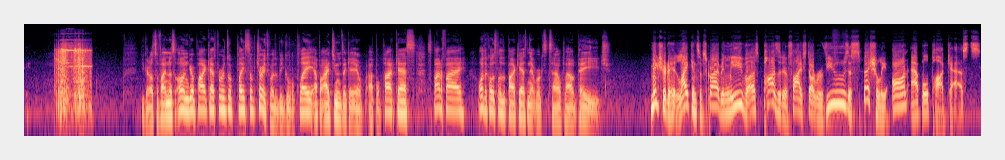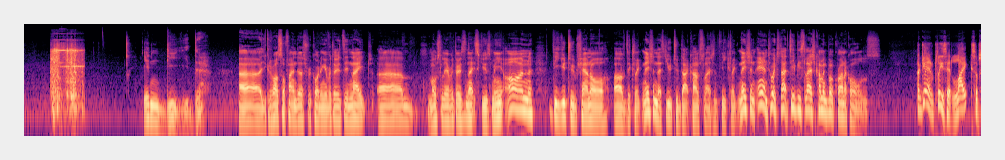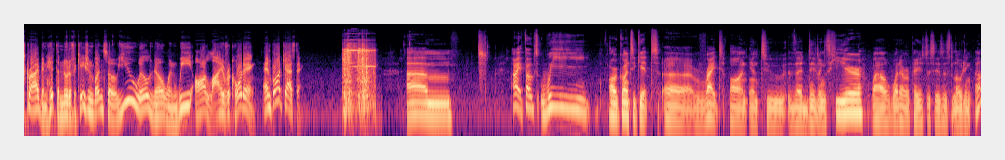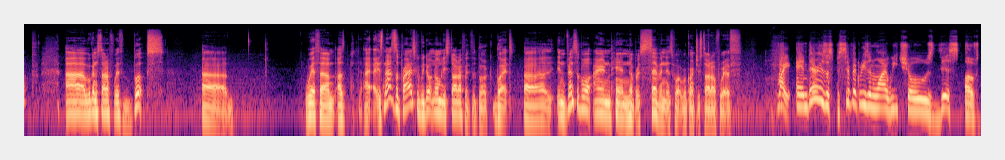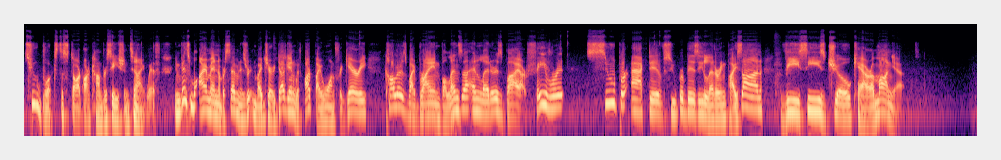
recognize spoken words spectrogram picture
You can also find us on your podcast parental place of choice, whether it be Google Play, Apple iTunes, aka Apple Podcasts, Spotify, or the Coastal of the Podcast Network's SoundCloud page. Make sure to hit like and subscribe and leave us positive five star reviews, especially on Apple Podcasts. Indeed. Uh, you can also find us recording every Thursday night, um, mostly every Thursday night, excuse me, on the YouTube channel of The Kliq Nation. That's youtube.com slash The Kliq Nation and twitch.tv slash Comic Book Chronicles. Again, please hit like, subscribe, and hit the notification button so you will know when we are live recording and broadcasting. Um, all right, folks, we are going to get uh, right on into the dealings here while whatever page this is is loading up. Uh, we're going to start off with books. Uh, with um, a, I, it's not a surprise because we don't normally start off with the book, but uh, Invincible Iron Man number seven is what we're going to start off with. Right. And there is a specific reason why we chose this of two books to start our conversation tonight with. Invincible Iron Man number seven is written by Gerry Duggan with art by Juan Frigeri, colors by Bryan Valenza, and letters by our favorite, super active, super busy lettering paisan, VC's Joe Caramagna.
